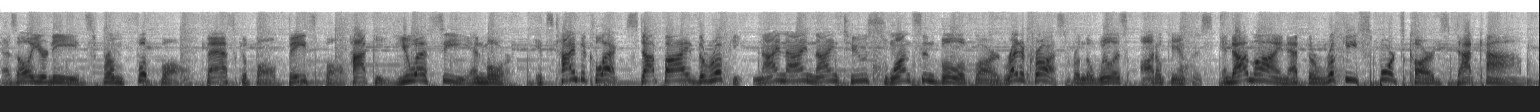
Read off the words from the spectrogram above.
has all your needs from football, basketball, baseball, hockey, UFC, and more. It's time to collect. Stop by The Rookie, 9992 Swanson Boulevard, right across from the Willis Auto Campus, and online at therookie.sportscards.com.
